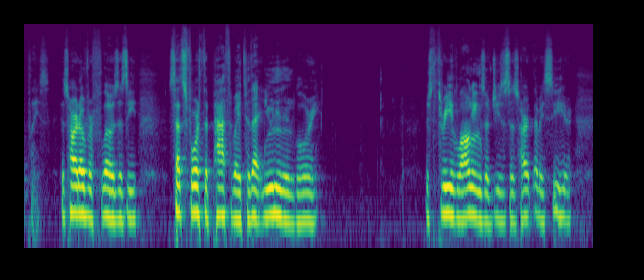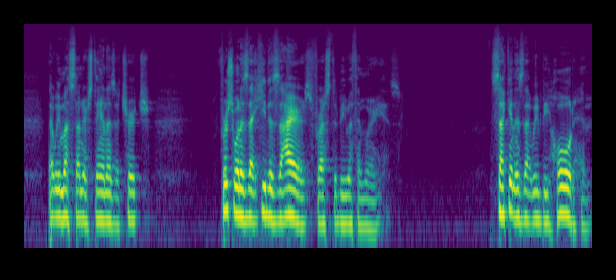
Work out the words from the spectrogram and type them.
place. His heart overflows as he sets forth the pathway to that union in glory. There's three longings of Jesus' heart that we see here that we must understand as a church. First one is that he desires for us to be with him where he is. Second is that we behold him,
